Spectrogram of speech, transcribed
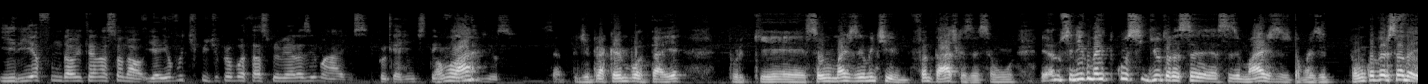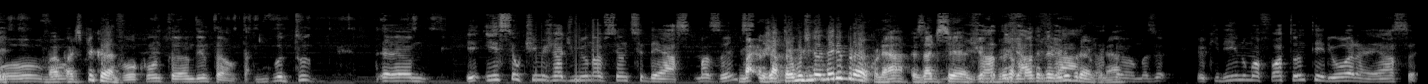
iria fundar o Internacional. E aí eu vou te pedir para botar as primeiras imagens, porque a gente tem Vamos lá. disso. Pedir para quem botar aí, porque são imagens realmente fantásticas. Né? São... Eu não sei nem como é que tu conseguiu todas essas imagens, mas vamos conversando aí. Vou, Vai, vou, explicando. Vou contando então. Tá. Tu, um, esse é o time já de 1910, mas antes. Mas já estamos de vermelho e branco, né? Apesar de ser. Já, já, já foto é vermelho já, e branco, né? Tamo, mas eu, eu queria ir numa foto anterior a essa,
